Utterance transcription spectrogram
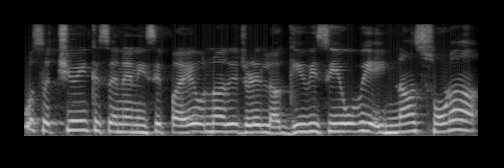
ਉਹ ਸੱਚੀਓ ਹੀ ਕਿਸੇ ਨੇ ਨਹੀਂ ਸੀ ਪਾਏ। ਉਹਨਾਂ ਦੇ ਜਿਹੜੇ ਲਾਗੀ ਵੀ ਸੀ, ਉਹ ਵੀ ਇੰਨਾ ਸੋਹਣਾ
